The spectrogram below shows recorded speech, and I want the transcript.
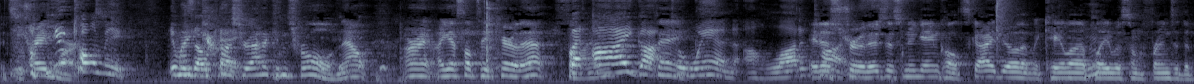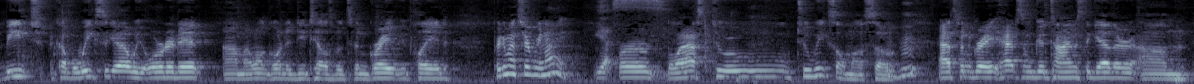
It's a trademark. you told me it was My okay. gosh, you're out of control. Now, all right. I guess I'll take care of that. but I got to win a lot of It times. is true. There's this new game called Skyjo that Michaela Mm-hmm. played with some friends at the beach a couple weeks ago. We ordered it. Um, I won't go into details, but it's been great. We played pretty much every night. Yes. For the last two two weeks almost. So Mm-hmm. that's been great. Had some good times together. Um,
